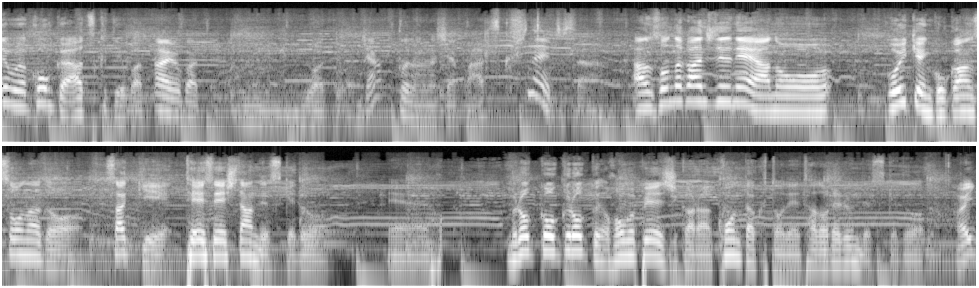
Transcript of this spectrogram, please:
でも今回熱くてよかった。あよかった。うんよかったよ。ジャンプの話やっぱ熱くしないとさ。あのそんな感じでねあのご意見ご感想などさっき訂正したんですけど、えームロックオクロックのホームページからコンタクトでたどれるんですけどはい。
